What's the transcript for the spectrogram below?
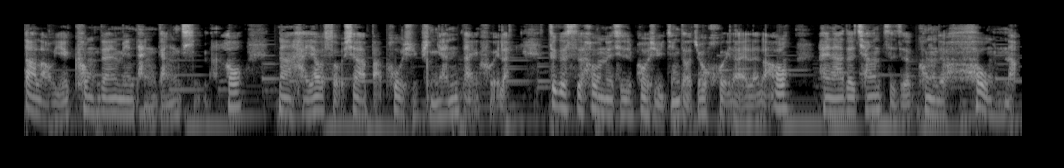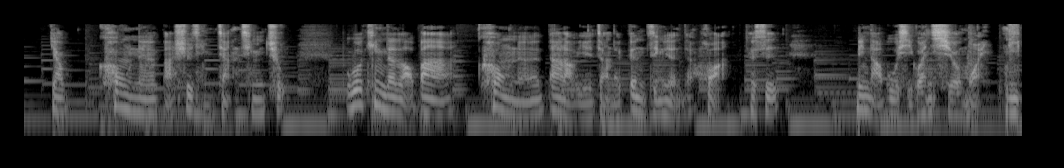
大老爷空在那边弹钢琴嘛，哦，那还要手下把 Porsche 平安带回来。这个时候呢，其实 Porsche 已经早就回来了，然后还拿着枪指着空的后脑，要空呢把事情讲清楚。不过 King 的老爸空呢，大老爷讲的更惊人的话，就是领导不习惯羞妹，你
